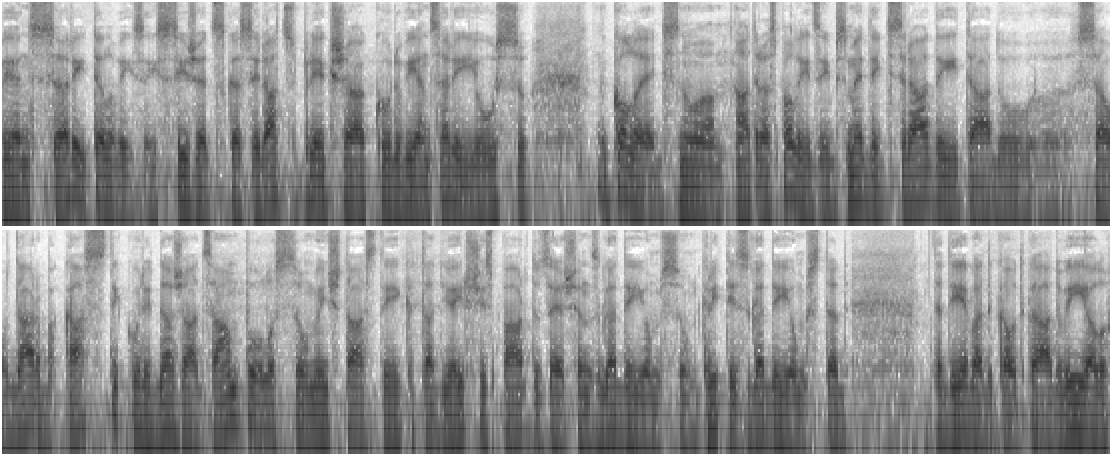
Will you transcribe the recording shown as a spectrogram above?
viens arī televīzijas sižets, kas ir acu priekšā, kur viens arī jūsu kolēģis no ātrās palīdzības mediķis rādīja tādu savu darba kasti, kur ir dažādas ampulas, un viņš stāstīja, ka tad, ja ir šis pārdozēšanas gadījums un kritisks gadījums, tad, tad ievada kaut kādu vielu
